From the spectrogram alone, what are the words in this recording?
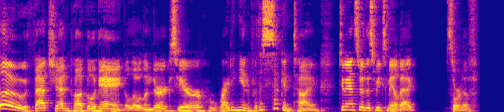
Hello, Thatch and Puckle Gang. Alolan Dirks here, writing in for the second time to answer this week's mailbag. Sort of.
